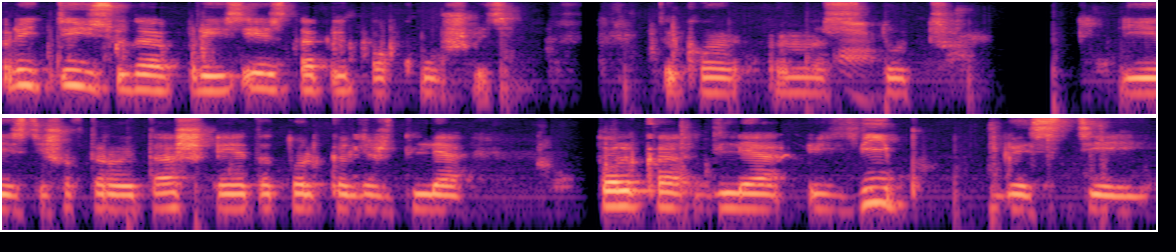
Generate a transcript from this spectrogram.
прийти сюда, присесть так и покушать. Такой у нас тут есть еще второй этаж, и это только лишь для только для VIP гостей.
